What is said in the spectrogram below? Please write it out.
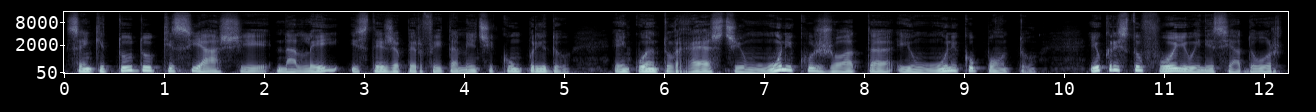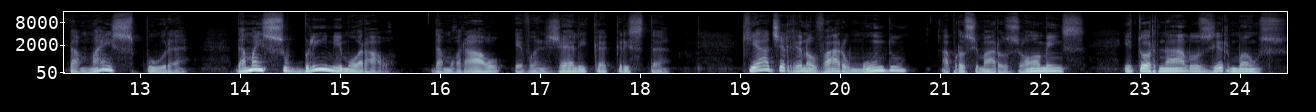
sem que tudo que se ache na lei esteja perfeitamente cumprido, enquanto reste um único J e um único ponto. E o Cristo foi o iniciador da mais pura, da mais sublime moral, da moral evangélica cristã, que há de renovar o mundo, aproximar os homens e torná-los irmãos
